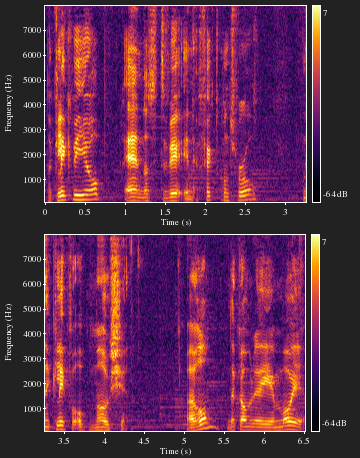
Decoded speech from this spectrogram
Dan klikken we hierop en dan zitten we weer in Effect Control. En dan klikken we op Motion. Waarom? Dan komen er hier mooie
